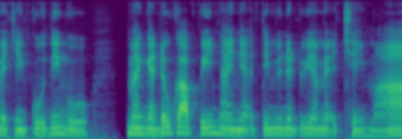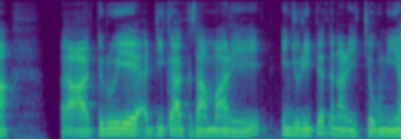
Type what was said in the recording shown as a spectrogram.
မယ့်ချိန်ကိုအသင်းကို မှန်ကန်ဒုက္ခပေးနိုင်တဲ့အသင်းမျိုးနဲ့တွေ့ရမယ့်အချိန်မှာအာသူတို့ရဲ့အဓိကကစားမတွေ injury ပြဿနာတွေကြုံနေရ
